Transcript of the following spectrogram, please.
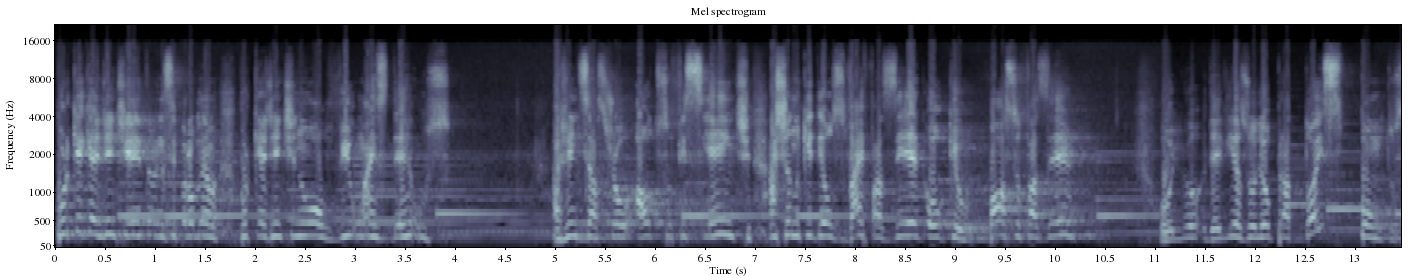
Por que, que a gente entra nesse problema? Porque a gente não ouviu mais Deus. A gente se achou autossuficiente, achando que Deus vai fazer ou que eu posso fazer. Olhou, Elias olhou para dois pontos,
